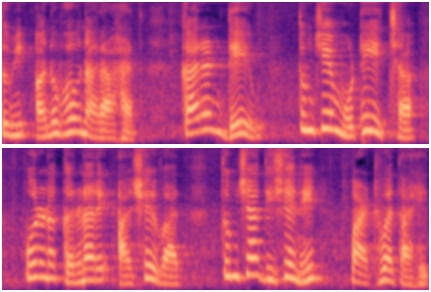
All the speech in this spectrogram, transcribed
तुम्ही अनुभवणार आहात कारण देव तुमची मोठी इच्छा पूर्ण करणारे आशीर्वाद तुमच्या दिशेने पाठवत आहेत.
